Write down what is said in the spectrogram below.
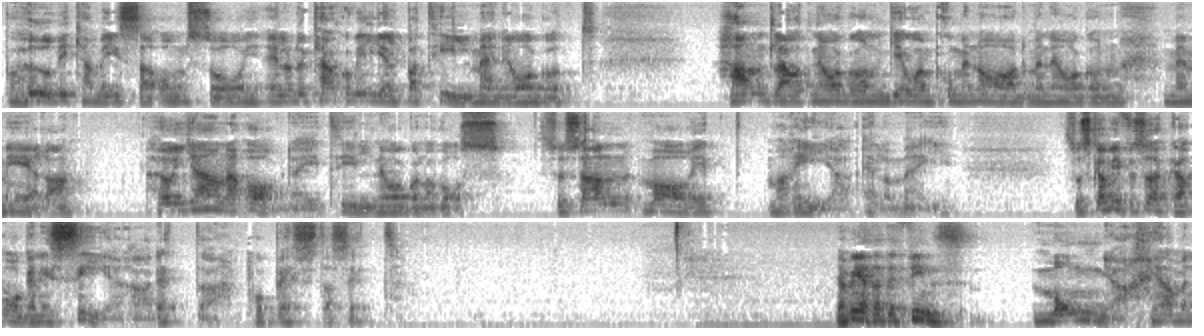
på hur vi kan visa omsorg, eller du kanske vill hjälpa till med något, handla åt någon, gå en promenad med någon med mera. Hör gärna av dig till någon av oss. Susanne, Marit, Maria eller mig. Så ska vi försöka organisera detta på bästa sätt. Jag vet att det finns många, ja men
